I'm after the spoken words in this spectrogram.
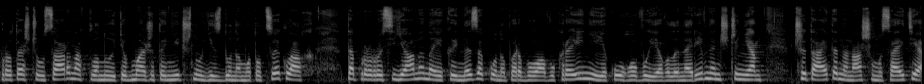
про те, що у Сарнах планують обмежити нічну їзду на мотоциклах, та про росіянина, який незаконно перебував в Україні, якого виявили на Рівненщині. Читайте на нашому сайті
